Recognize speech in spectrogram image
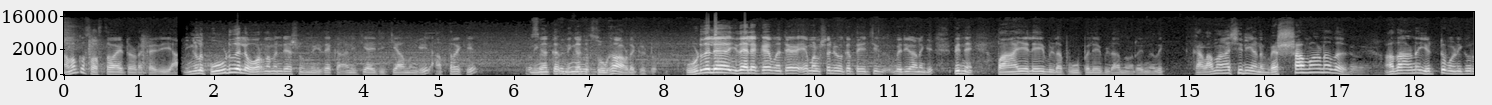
നമുക്ക് സ്വസ്ഥമായിട്ട് അവിടെ കഴിയാം. നിങ്ങൾ കൂടുതൽ ഓർണമെന്റേഷൻ ഒന്നും ഇതേ കാണിക്കാതിരിക്കാമെങ്കിൽ അത്രയ്ക്ക് നിങ്ങൾക്ക് നിങ്ങൾക്ക് സുഖം അവിടെ കിട്ടും. കൂടുതൽ ഇതിലൊക്കെ മറ്റേ എമൾഷനും ഒക്കെ തേച്ച് വരികയാണെങ്കിൽ പിന്നെ പായലേ വിട പൂപ്പലേ വിട എന്ന് പറയുന്നത് കളനാശിനിയാണ് വിഷമാണത്. അതാണ് എട്ട് മണിക്കൂർ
